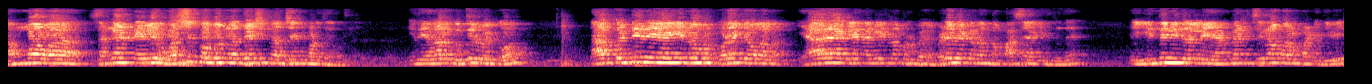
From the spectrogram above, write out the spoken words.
ನಮ್ಮ ಸಂಘಟನೆಯಲ್ಲಿ ವರ್ಷಕ್ಕೊಬ್ಬರನ್ನ ಅಧ್ಯಕ್ಷ ನಾವು ಚೇಂಜ್ ಮಾಡ್ತಾ ಇದ್ದೀವಿ. ಇದು ಎಲ್ಲರೂ ಗೊತ್ತಿರಬೇಕು. ನಾವು ಕಂಟಿನ್ಯೂ ಆಗಿ ಇನ್ನೊಬ್ರು ಕೊಡಕ್ಕೆ ಹೋಗಲ್ಲ. ಯಾರೇ ಆಗಲಿ ಏನಾಗ್ಲಿ ಇನ್ನೊಬ್ರು ಬೆಳಿಬೇಕನ್ನೋದು ನಮ್ಮ ಆಸೆ ಆಗಿರ್ತದೆ. ಈಗ ಹಿಂದಿನ ಇದರಲ್ಲಿ ಎಂ ಎನ್ ಶ್ರೀರಾಮ್ ಅವ್ರು ಮಾಡಿದ್ದೀವಿ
